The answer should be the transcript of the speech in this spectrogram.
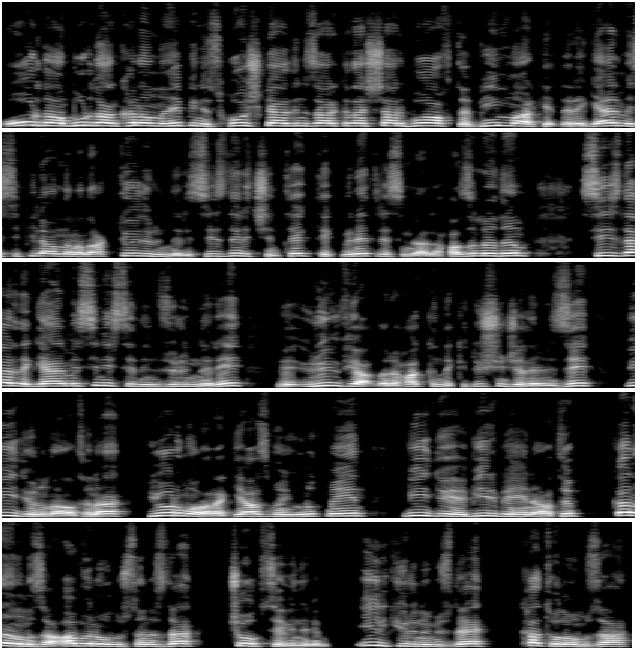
Oradan buradan kanalına hepiniz hoş geldiniz arkadaşlar. Bu hafta bin marketlere gelmesi planlanan aktüel ürünleri sizler için tek tek ve net resimlerle hazırladım. Sizler de gelmesini istediğiniz ürünleri ve ürün fiyatları hakkındaki düşüncelerinizi videonun altına yorum olarak yazmayı unutmayın. Videoya bir beğeni atıp kanalımıza abone olursanız da çok sevinirim. İlk ürünümüzle kataloğumuza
